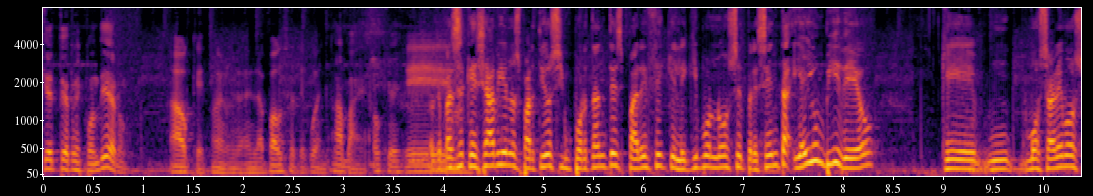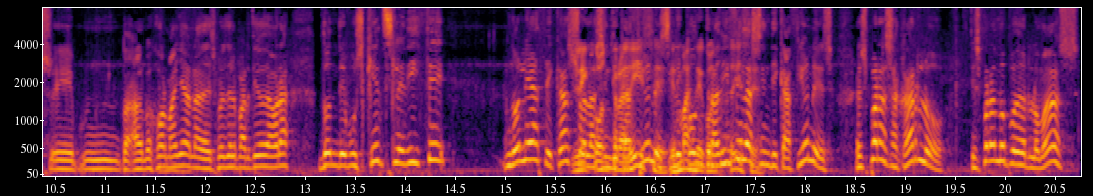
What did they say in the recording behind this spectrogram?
¿qué te respondieron? Ah, ok. Bueno, en la pausa te cuento. Ah, vaya, ok. Eh, Lo que pasa es que Xavi en los partidos importantes parece que el equipo no se presenta. Y hay un vídeo que mm, mostraremos eh, mm, a lo mejor mañana, después del partido de ahora, donde Busquets le dice... No le hace caso Le a las contradice, indicaciones, es le más, le contradice contradice. las indicaciones. Es para sacarlo, es para no poderlo más.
